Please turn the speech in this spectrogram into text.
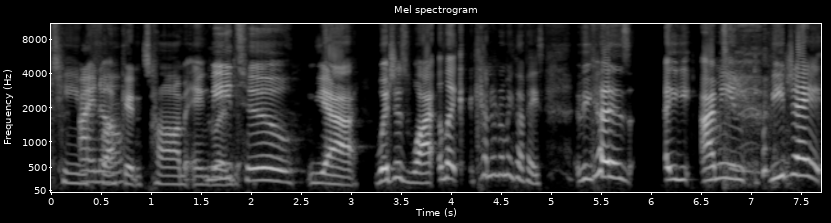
team I know. fucking Tom England. me too Yeah, which is why like Kendra don't make that face because I, I mean BJ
